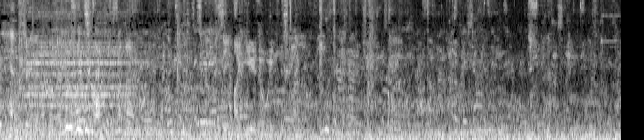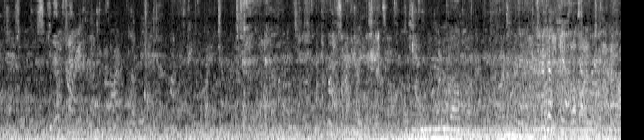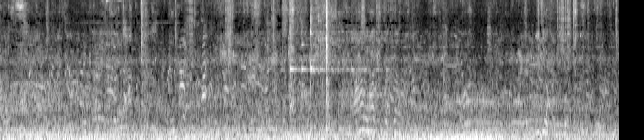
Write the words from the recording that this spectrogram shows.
Yeah, that's really good. I thought they were one slot, but no. See, like you like. 要不 Идет, идет.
